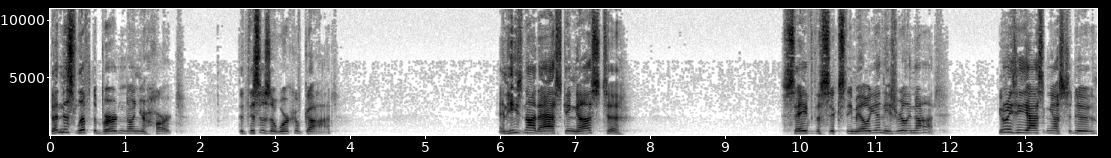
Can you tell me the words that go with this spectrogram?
Doesn't this lift the burden on your heart that this is a work of God? And He's not asking us to save the 60 million. He's really not. You know what He's asking us to do?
